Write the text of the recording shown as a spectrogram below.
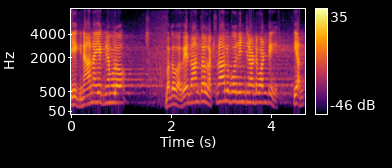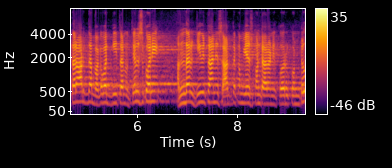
ఈ జ్ఞానయజ్ఞములో భగవ వేదాంత లక్షణాలు బోధించినటువంటి ఈ అంతరార్థ భగవద్గీతను తెలుసుకొని అందరూ జీవితాన్ని సార్థకం చేసుకుంటారని కోరుకుంటూ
